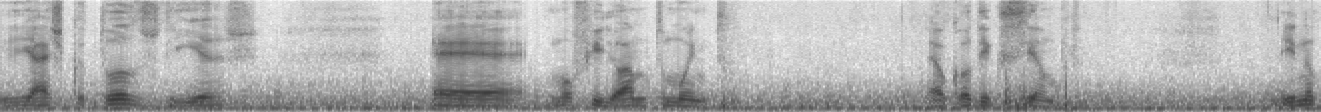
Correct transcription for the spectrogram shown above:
e acho que todos os dias é meu filho, amo-te muito. É o que eu digo sempre. E não-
